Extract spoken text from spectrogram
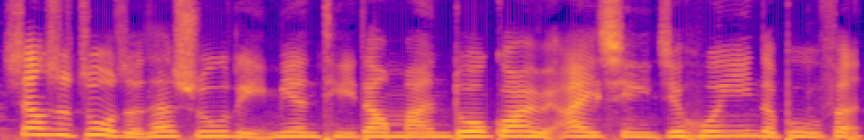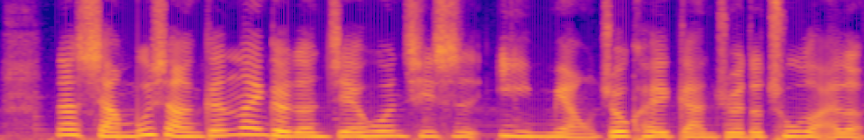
像是作者在书里面提到蛮多关于爱情以及婚姻的部分。那想不想跟那个人结婚，其实一秒就可以感觉得出来了。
